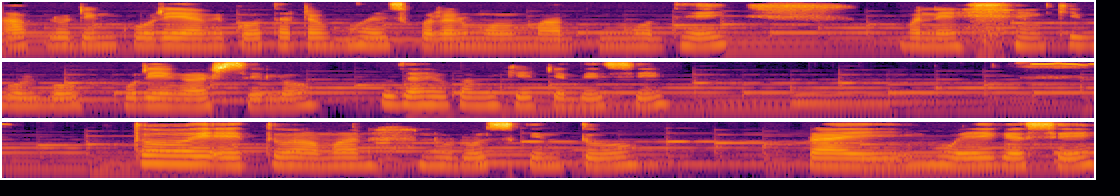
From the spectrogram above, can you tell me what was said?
আপলোডিং করে আমি কথাটা ভয়েস করার মধ্যেই মানে কি বলব ফুরিয়ে আসছিল। তো যাই হোক, আমি কেটে দিয়েছি। তো এই তো আমার নুডলস কিন্তু প্রায় হয়ে গেছে।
